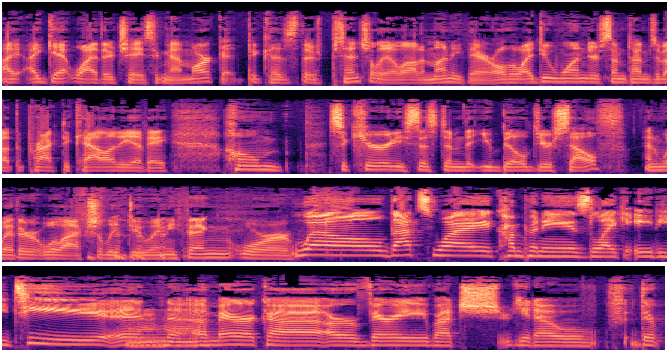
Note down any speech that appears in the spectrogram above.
I, I get why they're chasing that market because there's potentially a lot of money there. Although I do wonder sometimes about the practicality of a home security system that you build yourself and whether it will actually do anything or. Well, that's why companies like ADT in America are very much, you know, they're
